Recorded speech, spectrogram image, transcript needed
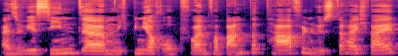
Also wir sind, ähm, ich bin ja auch Opfer im Verband der Tafeln österreichweit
